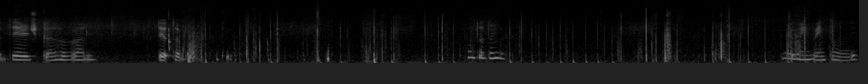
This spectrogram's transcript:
Madeira de carvalho. Deu, tá bom. Aqui. Não tá dando. Eu inventando.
